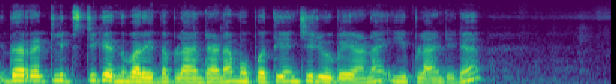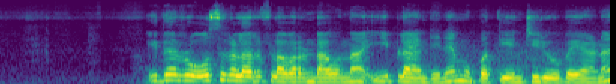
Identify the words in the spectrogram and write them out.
ഇത് റെഡ് ലിപ്സ്റ്റിക് എന്ന് പറയുന്ന പ്ലാന്റാണ് മുപ്പത്തിയഞ്ച് രൂപയാണ് ഈ പ്ലാന്റിന് ഇത് റോസ് കളർ ഫ്ലവർ ഉണ്ടാകുന്ന ഈ പ്ലാന്റിന് മുപ്പത്തിയഞ്ച് രൂപയാണ്.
